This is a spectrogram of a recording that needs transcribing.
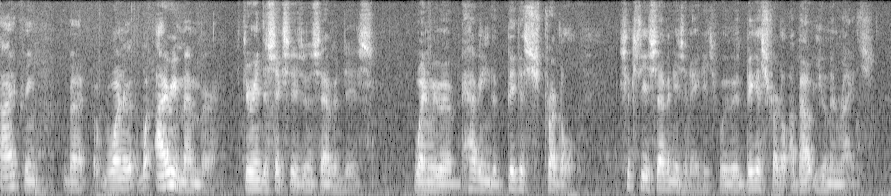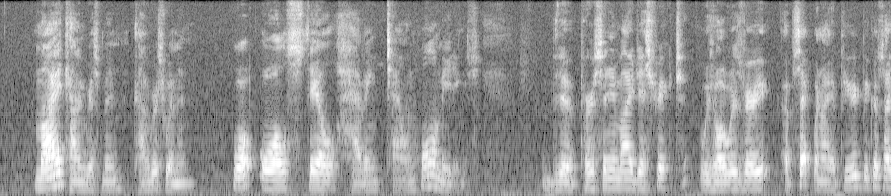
I think that one of I remember during the 60s and 70s when we were having the biggest struggle 60s, 70s, and 80s, we were the biggest struggle about human rights. My congressmen, congresswomen, were all still having town hall meetings. The person in my district was always very upset when I appeared because I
